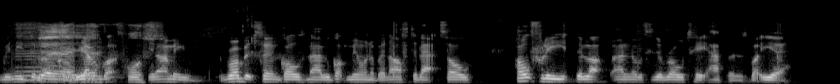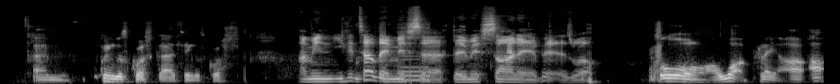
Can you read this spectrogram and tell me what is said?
We need the Yeah, luck. yeah, we yeah, haven't got of course. you know what I mean. Robertson goals now. We've got Milner, but after that, so hopefully the luck and obviously the rotate happens. But yeah, um, fingers crossed, guys. Fingers crossed. I mean, you can tell they miss uh, they miss Sane a bit as well. Oh, what a player! I, I,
